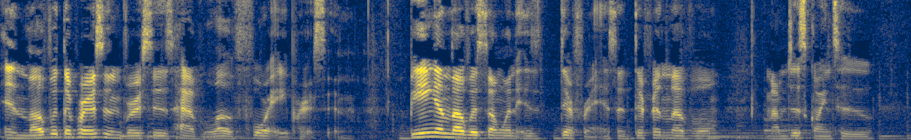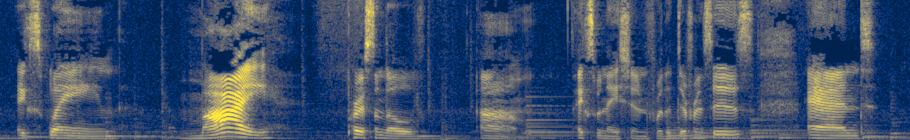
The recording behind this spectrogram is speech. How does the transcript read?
in love with the person versus have love for a person? Being in love with someone is different. It's a different level, and I'm just going to explain my personal um, explanation for the differences. And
